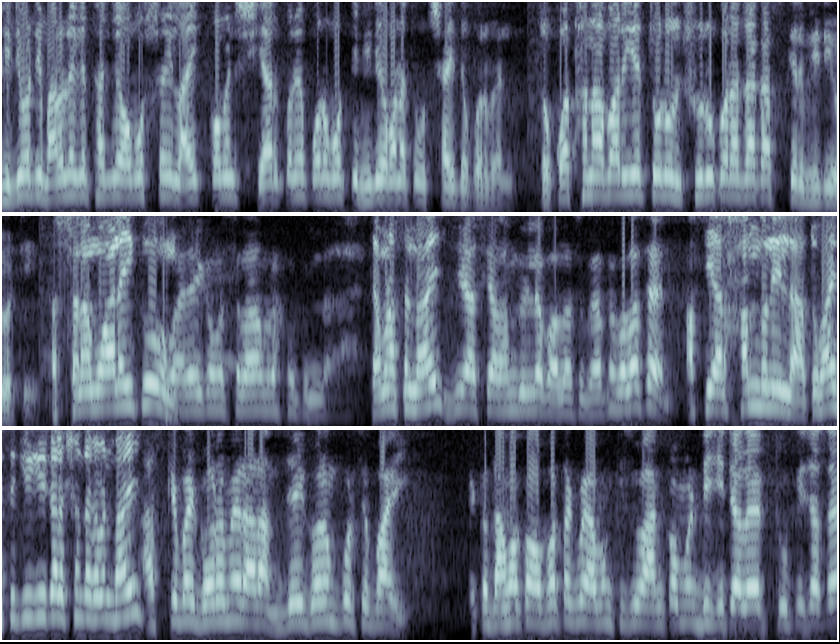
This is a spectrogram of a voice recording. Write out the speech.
ভিডিওটি ভালো লেগে থাকলে অবশ্যই লাইক কমেন্ট শেয়ার করে পরবর্তী ভিডিও বানাতে উৎসাহিত করবেন। তো কথা না বাড়িয়ে চলুন শুরু করা যাক আজকের ভিডিওটি। আসসালামু আলাইকুম। ওয়ালাইকুম আসসালাম রাহমাতুল্লাহ। কেমন আছেন ভাই? জি আছি আলহামদুলিল্লাহ ভালো আছি ভাই। আপনি ভালো আছেন? আছি আলহামদুলিল্লাহ। তো ভাই কি কি কালেকশন দেখাবেন ভাই? আজকে ভাই গরমের আরাম। যেই গরম পড়ছে ভাই একটা দামাকা অফার থাকবে এবং কিছু আনকমন ডিজিটালের টু পিস আছে।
